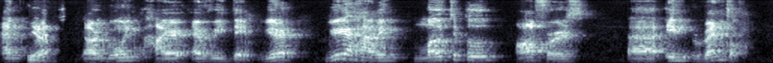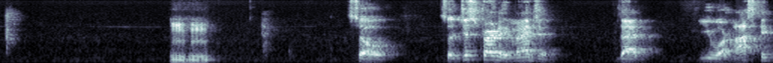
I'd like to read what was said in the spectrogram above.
And Yeah. rents are going higher every day. We're we are having multiple offers uh, in rental. Mm-hmm. So, so just try to imagine that you are asking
